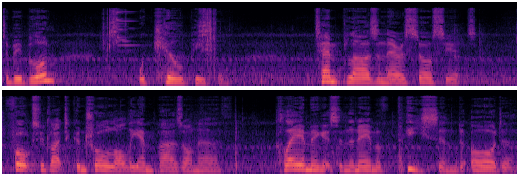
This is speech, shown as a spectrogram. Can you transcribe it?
To be blunt, we kill people. Templars and their associates. Folks who'd like to control all the empires on Earth. Claiming it's in the name of peace and order.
